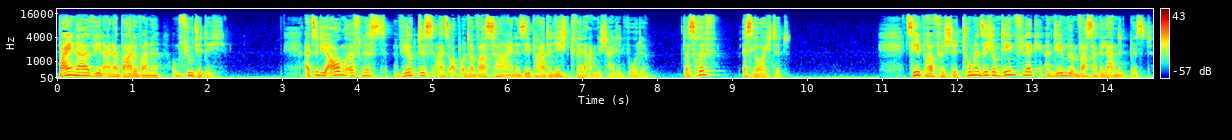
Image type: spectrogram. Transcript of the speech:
beinahe wie in einer Badewanne, umflutet dich. Als du die Augen öffnest, wirkt es, als ob unter Wasser eine separate Lichtquelle angeschaltet wurde. Das Riff es leuchtet. Zebrafische tummeln sich um den Fleck, an dem du im Wasser gelandet bist.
